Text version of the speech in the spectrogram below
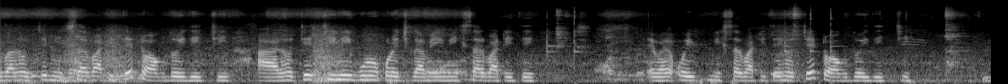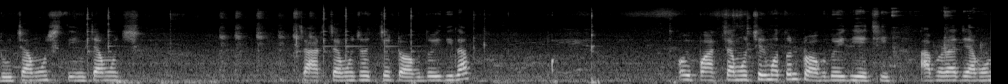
এবার হচ্ছে মিক্সার বাটিতে টক দই দিচ্ছি। আর হচ্ছে চিনি গুঁড়ো করেছিলাম এই মিক্সার বাটিতে। এবার ওই মিক্সার বাটিতে হচ্ছে টক দই দিচ্ছি। দু চামচ, তিন চামচ, চার চামচ হচ্ছে টক দই দিলাম। ওই পাঁচ চামচের মতন টক দই দিয়েছি। আপনারা যেমন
